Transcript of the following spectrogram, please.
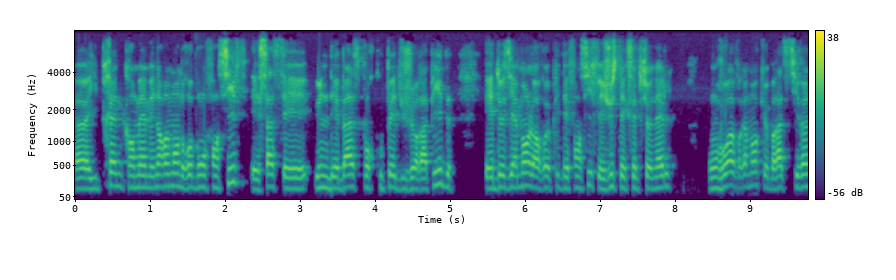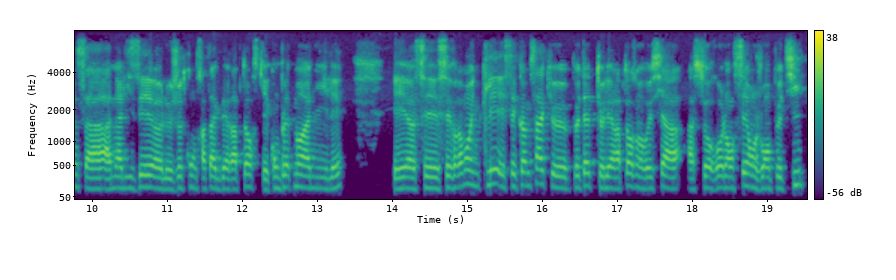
euh, ils prennent quand même énormément de rebonds offensifs. Et ça, c'est une des bases pour couper du jeu rapide. Et deuxièmement, leur repli défensif est juste exceptionnel. On voit vraiment que Brad Stevens a analysé le jeu de contre-attaque des Raptors qui est complètement annihilé. Et euh, c'est vraiment une clé. Et c'est comme ça que peut-être que les Raptors ont réussi à, à se relancer en jouant petit.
